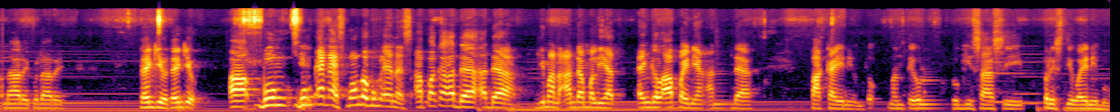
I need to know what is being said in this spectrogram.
menarik, menarik. Thank you, thank you. Uh, Bung Bung NS, mau nggak Bung NS? Apakah ada ada gimana Anda melihat angle apa ini yang Anda pakai ini untuk menteologisasi peristiwa ini, Bung?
